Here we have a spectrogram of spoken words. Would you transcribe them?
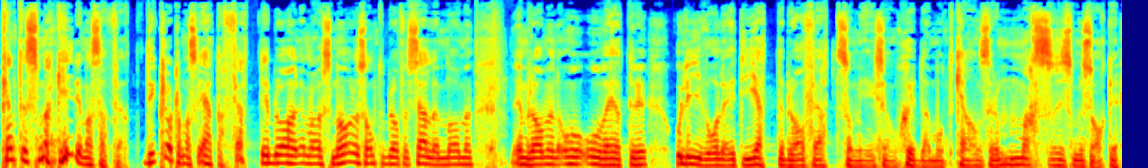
Kan inte smacka i dig massa fett. Det är klart att man ska äta fett. Det är bra, menar, smör och sånt är bra för cellen. Och, och vad heter det? Olivolja är ett jättebra fett som liksom skyddar mot cancer och massor med saker.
